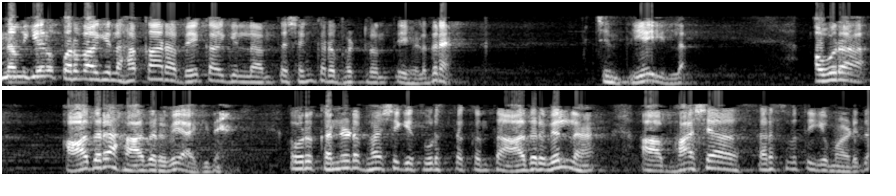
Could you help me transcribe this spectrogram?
ನಮಗೇನು ಪರವಾಗಿಲ್ಲ, ಹಕಾರ ಬೇಕಾಗಿಲ್ಲ ಅಂತ ಶಂಕರ ಭಟ್ರಂತೆ ಹೇಳಿದ್ರೆ ಚಿಂತೆಯೇ ಇಲ್ಲ. ಅವರ ಆದರ ಆದರವೇ ಆಗಿದೆ. ಅವರ ಕನ್ನಡ ಭಾಷೆಗೆ ತೋರಿಸ್ತಕ್ಕಂಥ ಆದರವೆಲ್ಲ ಆ ಭಾಷಾ ಸರಸ್ವತಿಗೆ ಮಾಡಿದ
